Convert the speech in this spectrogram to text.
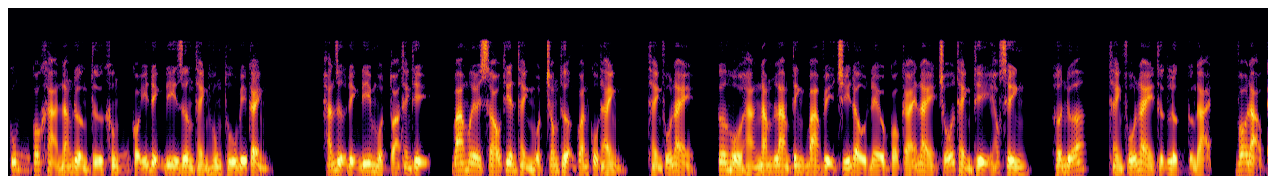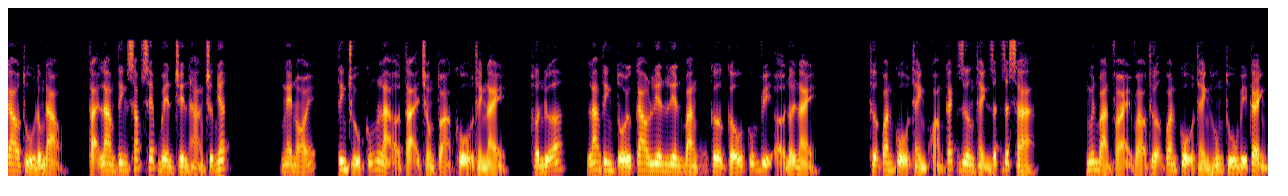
cũng có khả năng đường từ không có ý định đi dương thành hung thú bí cảnh hắn dự định đi một tòa thành thị, ba mươi sáu thiên thành một trong thượng quan cổ thành. Thành phố này, cơ hồ hàng năm lam tinh ba vị trí đầu đều có cái này chỗ thành thị học sinh. Hơn nữa, thành phố này thực lực cường đại, võ đạo cao thủ đông đảo, tại lam tinh sắp xếp bên trên hàng trước nhất. Nghe nói, tinh chủ cũng là ở tại trong tòa cổ thành này. Hơn nữa, lam tinh tối cao liên liên bang cơ cấu cũng vị ở nơi này. Thượng quan cổ thành khoảng cách dương thành rất rất xa. Nguyên bản phải vào thượng quan cổ thành hung thú bí cảnh,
